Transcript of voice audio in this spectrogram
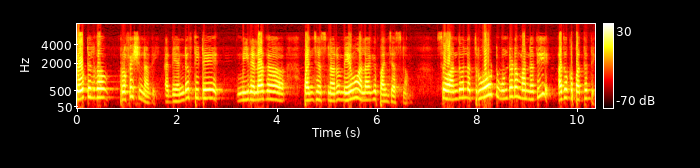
టోటల్గా ప్రొఫెషన్ అది. At the end of the day మీరు ఎలాగా పనిచేస్తున్నారో మేము అలాగే పనిచేస్తున్నాం సో అందువల్ల త్రూ అవుట్ ఉండడం అన్నది అదొక పద్ధతి.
